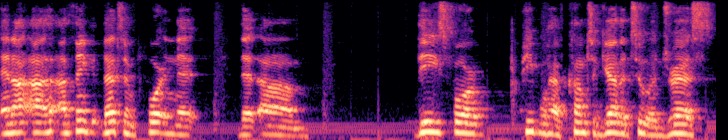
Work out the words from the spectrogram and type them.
And I, I, think that's important that that um, these four people have come together to address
